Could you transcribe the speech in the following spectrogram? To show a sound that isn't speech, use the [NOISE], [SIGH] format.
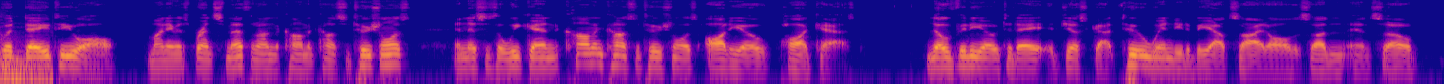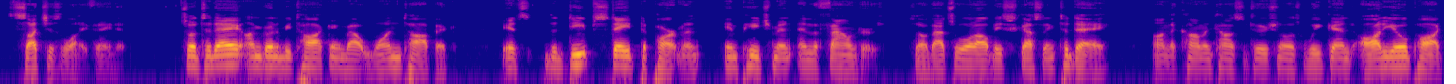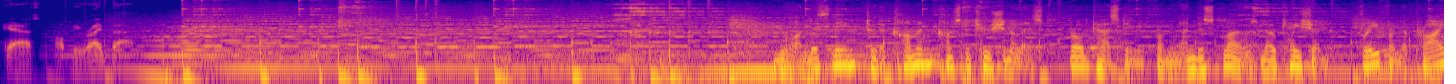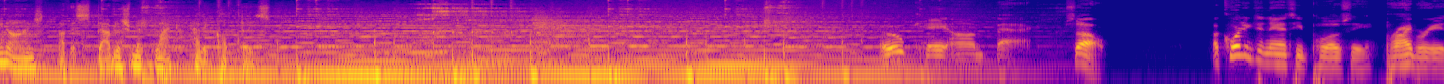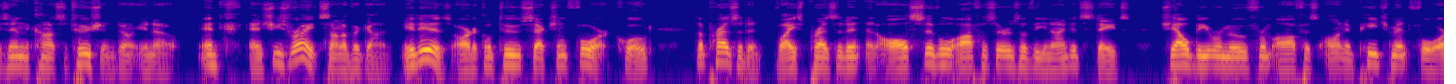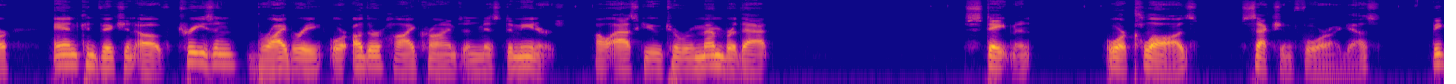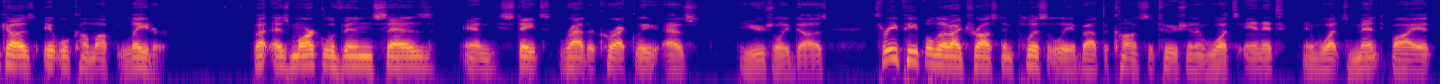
good day to you all. My name is Brent Smith, and I'm the Common Constitutionalist, and this is the weekend Common Constitutionalist audio podcast. No video today. It just got too windy to be outside all of a sudden, and so such is life, ain't it? So today I'm going to be talking about one topic. It's the Deep State Department, impeachment, and the founders. So that's what I'll be discussing today on the Common Constitutionalist Weekend audio podcast. I'll be right back. You are listening to the Common Constitutionalist, broadcasting from an undisclosed location, free from the prying eyes of establishment black helicopters. Okay, I'm back. So, According to Nancy Pelosi, bribery is in the Constitution, don't you know? And, and she's right, son of a gun. It is. Article 2, Section 4. Quote, the President, Vice President, and all civil officers of the United States shall be removed from office on impeachment for and conviction of treason, bribery, or other high crimes and misdemeanors. I'll ask you to remember that statement or clause section 4, I guess, because it will come up later. But as Mark Levin says, and states rather correctly, as he usually does, three people that I trust implicitly about the Constitution and what's in it and what's meant by it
